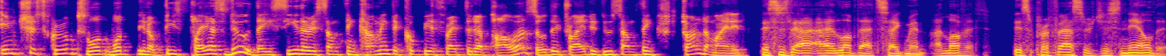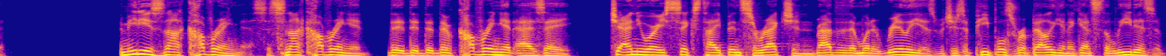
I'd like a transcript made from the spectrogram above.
interest groups, what, what, you know, these players do. They see there is something coming that could be a threat to their power. So they try to do something to undermine it. This is the, I love that segment. I love it. This professor just nailed it. The media is not covering this. It's not covering it. They're covering it as a January 6th type insurrection rather than what it really is, which is a people's rebellion against elitism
